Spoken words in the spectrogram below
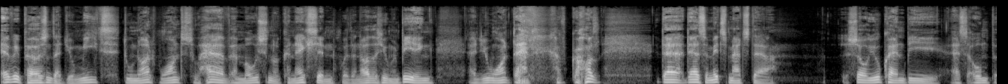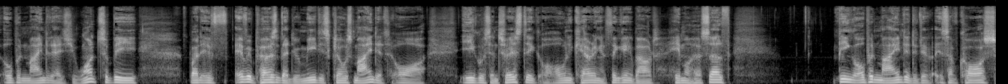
every person that you meet do not want to have emotional connection with another human being and you want that of course there, there's a mismatch there. So you can be as open-minded as you want to be but if every person that you meet is close-minded or egocentristic or only caring and thinking about him or herself being open minded is, of course,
